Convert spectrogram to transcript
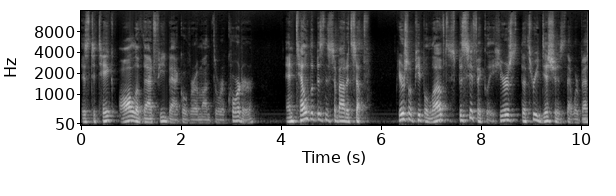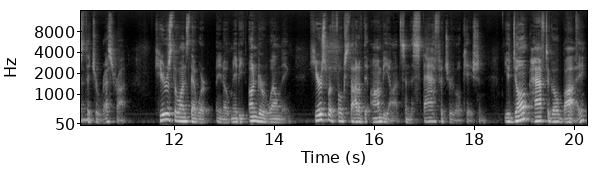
is to take all of that feedback over a month or a quarter and tell the business about itself. Here's what people loved specifically. Here's the three dishes that were best at your restaurant. Here's the ones that were, you know, maybe underwhelming. Here's what folks thought of the ambiance and the staff at your location. You don't have to go buy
